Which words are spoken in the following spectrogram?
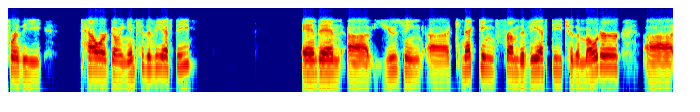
for the power going into the VFD and then uh, using uh, connecting from the VFD to the motor. Uh,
